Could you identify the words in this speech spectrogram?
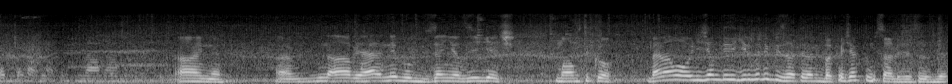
orta kapı. Aynen. Abi, ya ne bu sen yazıyı geç. Mantık o. Ben ama oynayacağım diye girmedim ki zaten. Hani bakacaktım sadece çıkıyor.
